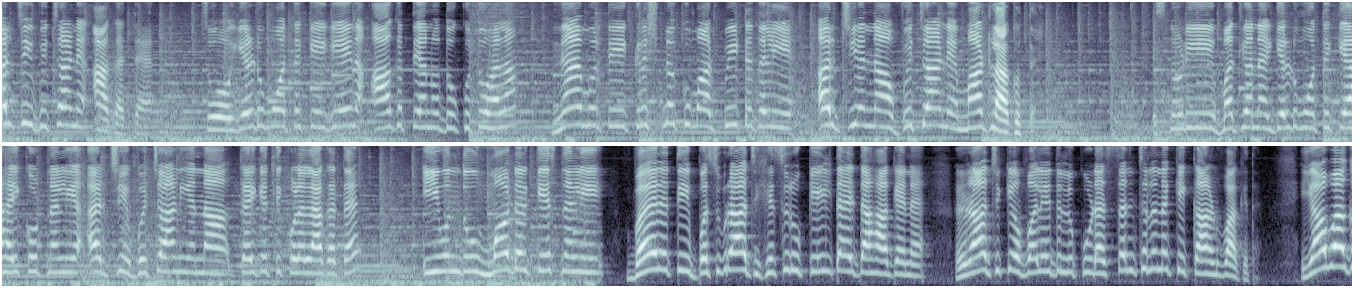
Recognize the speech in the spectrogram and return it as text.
ಅರ್ಜಿ ವಿಚಾರಣೆ ಆಗತ್ತೆ. ಸೊ ಎರಡು ಮೂವತ್ತಕ್ಕೆ ಏನ್ ಆಗತ್ತೆ ಅನ್ನೋದು ಕುತೂಹಲ? ನ್ಯಾಯಮೂರ್ತಿ ಕೃಷ್ಣಕುಮಾರ್ ಪೀಠದಲ್ಲಿ ಅರ್ಜಿಯನ್ನ ವಿಚಾರಣೆ ಮಾಡಲಾಗುತ್ತೆ. ನೋಡಿ, ಮಧ್ಯಾಹ್ನ ಎರಡು ಮೂವತ್ತಕ್ಕೆ ಹೈಕೋರ್ಟ್ನಲ್ಲಿ ಅರ್ಜಿ ವಿಚಾರಣೆಯನ್ನ ಕೈಗೆತ್ತಿಕೊಳ್ಳಲಾಗತ್ತೆ. ಈ ಒಂದು ಮರ್ಡರ್ ಕೇಸ್ನಲ್ಲಿ ಭೈರತಿ ಬಸವರಾಜ್ ಹೆಸರು ಕೇಳ್ತಾ ಇದ್ದ ಹಾಗೇನೆ, ರಾಜಕೀಯ ವಲಯದಲ್ಲೂ ಕೂಡ ಸಂಚಲನಕ್ಕೆ ಕಾರಣವಾಗಿದೆ. ಯಾವಾಗ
